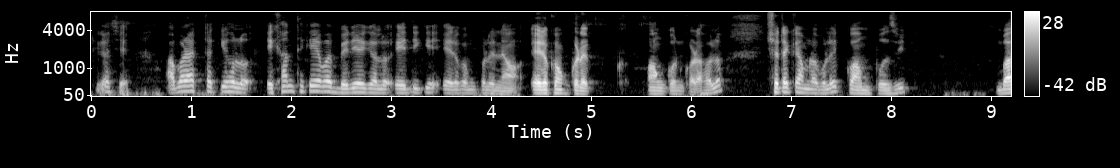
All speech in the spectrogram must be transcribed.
ঠিক আছে? আবার একটা কি হলো? এখান থেকে আবার বেরিয়ে গেল, এইদিকে এরকম করে নেওয়া, এরকম করে অঙ্কন করা হলো। সেটাকে আমরা বলি কম্পোজিট বা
